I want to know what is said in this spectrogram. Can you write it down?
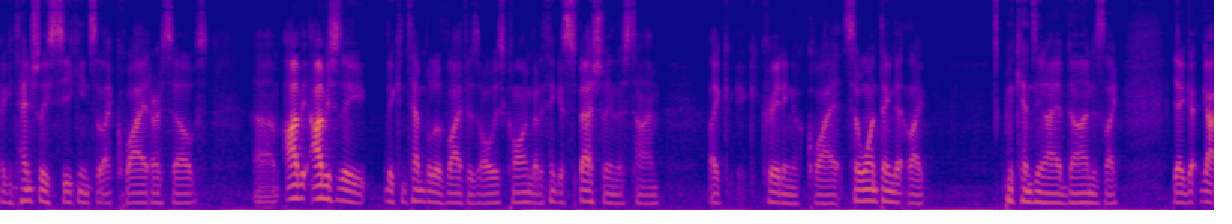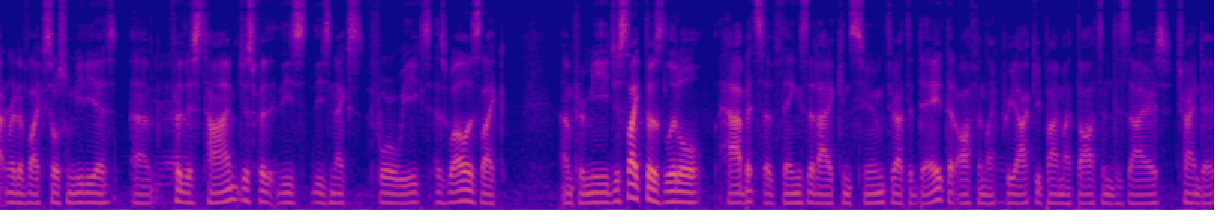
like intentionally seeking to like quiet ourselves. Um, ob- obviously, the contemplative life is always calling, but I think especially in this time, like creating a quiet. So one thing that like Mackenzie and I have done is like, yeah, got, gotten rid of like social media um, yeah. for this time, just for the, these these next four weeks, as well as like um, for me, just like those little habits of things that I consume throughout the day that often like preoccupy my thoughts and desires, trying to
